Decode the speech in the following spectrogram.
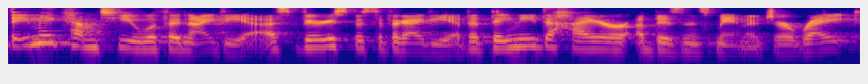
They may come to you with an idea, a very specific idea that they need to hire a business manager, right?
